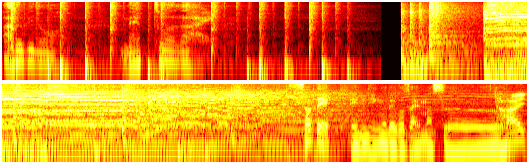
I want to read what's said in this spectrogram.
アルビのネットアライ。さてエンディングでございます。はい、はい。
